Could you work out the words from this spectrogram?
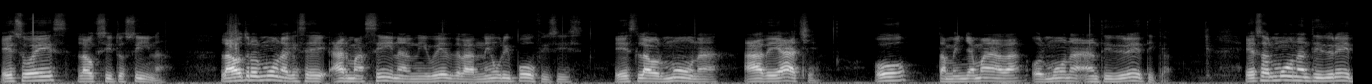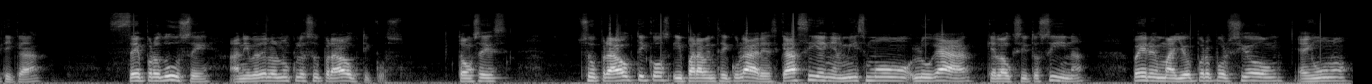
Eso es la oxitocina. La otra hormona que se almacena a nivel de la neurohipófisis es la hormona ADH o también llamada hormona antidiurética. Esa hormona antidiurética se produce a nivel de los núcleos supraópticos. Entonces, supraópticos y paraventriculares, casi en el mismo lugar que la oxitocina, pero en mayor proporción en uno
